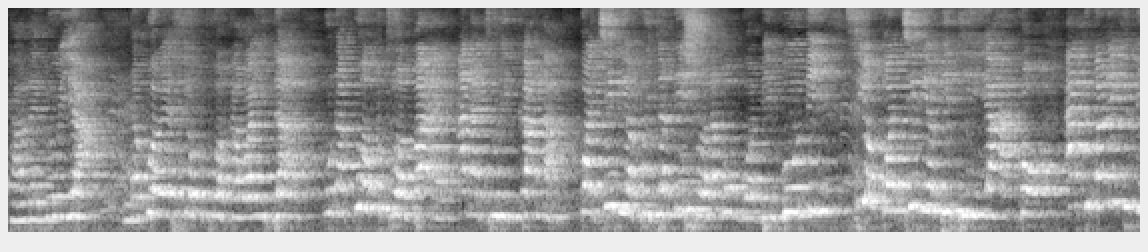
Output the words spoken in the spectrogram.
Haleluya. Unakuwa wewe sio mtu wa kawaida, unakuwa mtu ambaye anajulikana kwa ajili ya kuitanishwa na Mungu wa mbinguni, sio kwa ajili ya bidii yako. Akibariki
